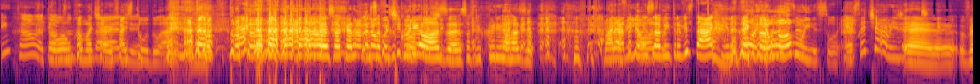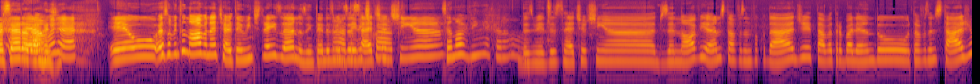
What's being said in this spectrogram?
então, eu tô Eu amo como a Cherry faz tudo. Trocando. Não, eu só quero... Não, eu só continua, fico curiosa. Continua. Eu só fico curiosa. Maravilhosa. começou a me entrevistar aqui, né? Não, eu amo isso. Essa é Cherry, gente. É, você era é a mulher. Eu, eu sou muito nova, né, Cherry? Eu tenho 23 anos, então em 2017 ah, eu tinha. Você é novinha, caramba. Em 2017 eu tinha 19 anos, estava fazendo faculdade, estava trabalhando, estava fazendo estágio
